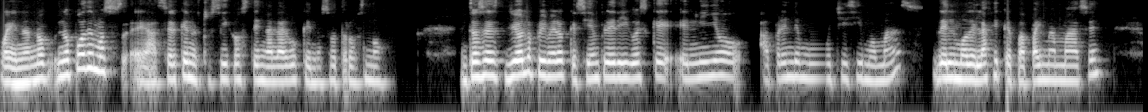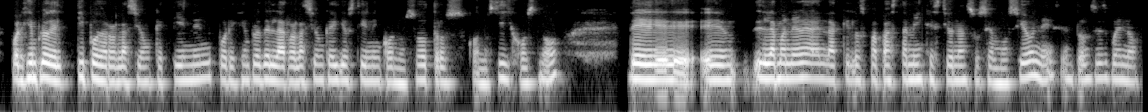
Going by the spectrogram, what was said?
Bueno, no, no podemos eh, hacer que nuestros hijos tengan algo que nosotros no. Entonces, yo lo primero que siempre digo es que el niño aprende muchísimo más del modelaje que papá y mamá hacen, por ejemplo, del tipo de relación que tienen, por ejemplo, de la relación que ellos tienen con nosotros, con los hijos, ¿no? De, eh, la manera en la que los papás también gestionan sus emociones. Entonces, bueno,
